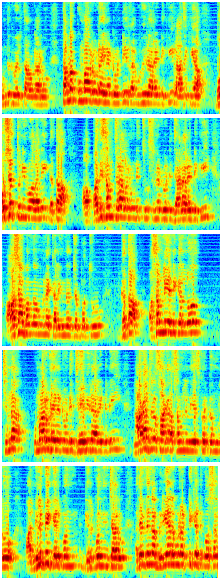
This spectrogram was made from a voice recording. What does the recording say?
ముందుకు వెళ్తా ఉన్నారు. తమ కుమారుడు అయినటువంటి రఘువీరారెడ్డికి రాజకీయ భవిష్యత్తునివ్వాలని గత పది సంవత్సరాల నుండి చూస్తున్నటువంటి జానారెడ్డికి ఆశాభంగంగానే కలిగిందని చెప్పొచ్చు. గత అసెంబ్లీ ఎన్నికల్లో చిన్న కుమారుడైనటువంటి జేవీరారెడ్డిని నాగార్జున సాగర్ అసెంబ్లీ నియోజకవర్గంలో ఆ నిలిపి గెలుపొం గెలుపొందించారు. అదేవిధంగా మిర్యాల కూడా టికెట్ కోసం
